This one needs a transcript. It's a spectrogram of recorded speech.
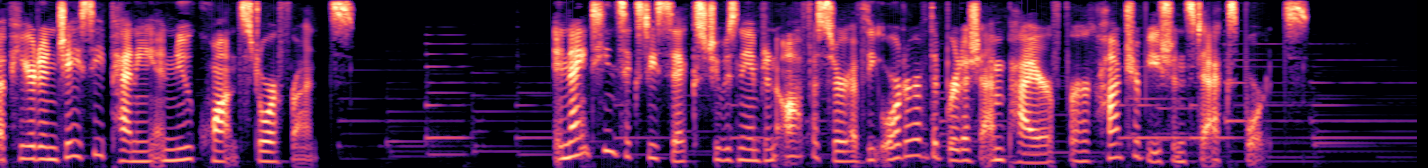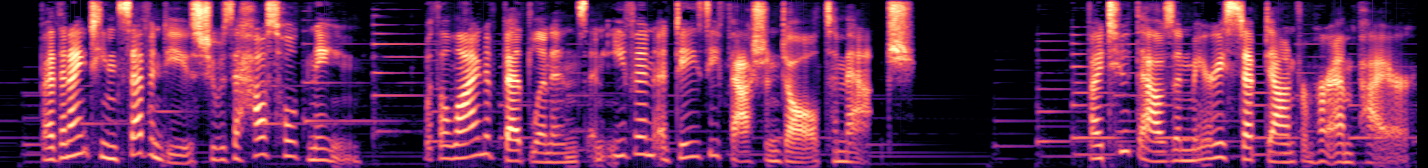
appeared in J.C. Penney and New Quant storefronts. In 1966, she was named an officer of the Order of the British Empire for her contributions to exports. By the 1970s, she was a household name, with a line of bed linens and even a Daisy fashion doll to match. By 2000, Mary stepped down from her empire.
